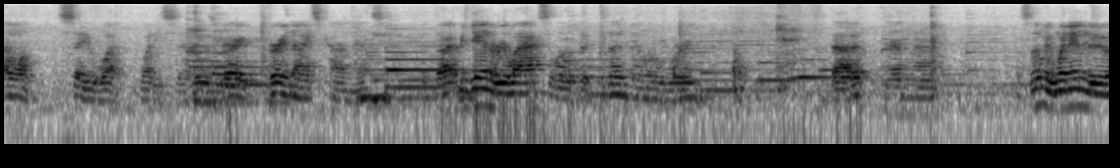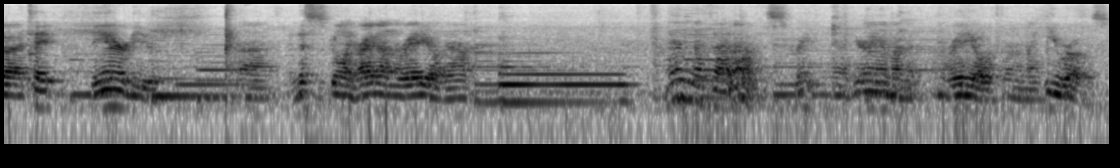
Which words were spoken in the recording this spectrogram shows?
I won't say what, what he said. It was very, very nice comments. But I began to relax a little bit because I'd been a little worried about it. And uh, so then we went in to uh, tape the interview. Uh, and this is going right on the radio now. And I thought, oh, this is great. Here I am on the radio with one of my heroes.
